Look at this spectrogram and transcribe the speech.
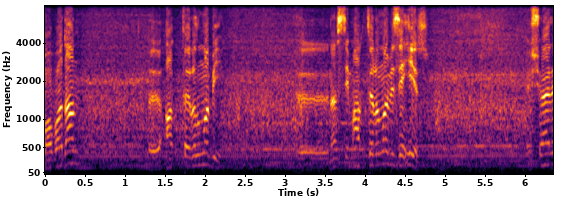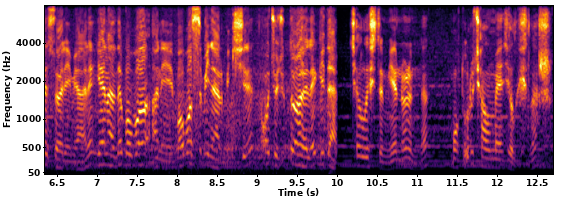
babadan e, aktarılma bir e, nasıl diyeyim aktarılma bir zehir. E şöyle söyleyeyim yani genelde baba hani babası biner bir kişinin o çocuk da öyle gider. Çalıştığım yerin önünden motoru çalmaya çalıştılar.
